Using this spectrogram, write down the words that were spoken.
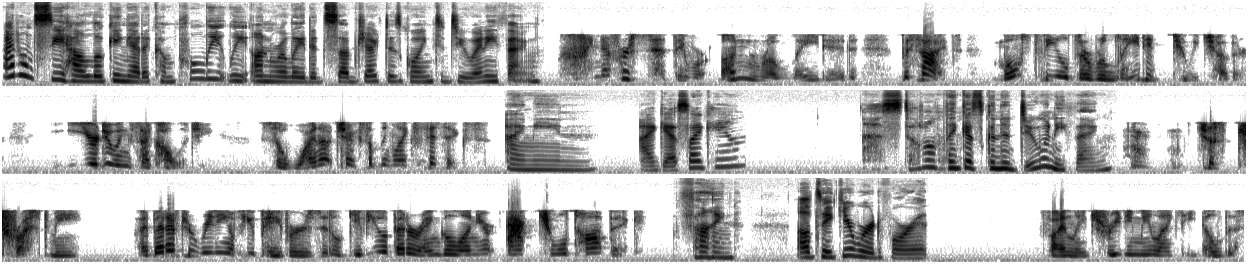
I don't see how looking at a completely unrelated subject is going to do anything. I never said they were unrelated. Besides, most fields are related to each other. You're doing psychology, so why not check something like physics? I mean, I guess I can. I still don't think it's gonna do anything. Just trust me. I bet after reading a few papers, it'll give you a better angle on your actual topic. Fine. I'll take your word for it. Finally treating me like the eldest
